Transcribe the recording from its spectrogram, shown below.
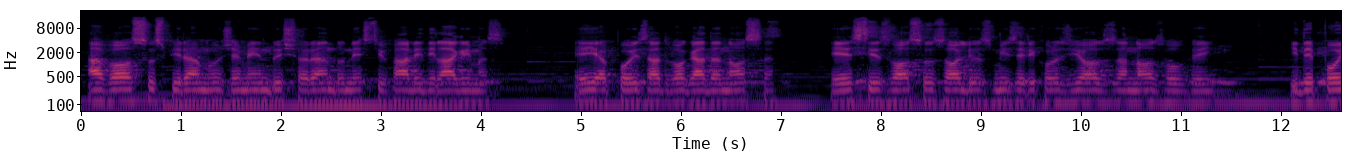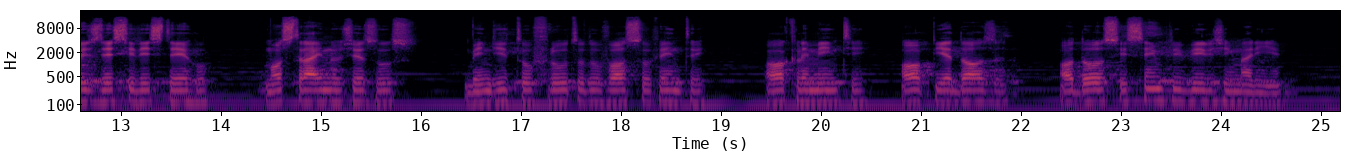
a vós suspiramos, gemendo e chorando neste vale de lágrimas. Eia, pois, advogada nossa, estes vossos olhos misericordiosos a nós volvei, e depois deste desterro, mostrai-nos Jesus, bendito o fruto do vosso ventre, ó clemente, ó piedosa, Ó doce e sempre Virgem Maria,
